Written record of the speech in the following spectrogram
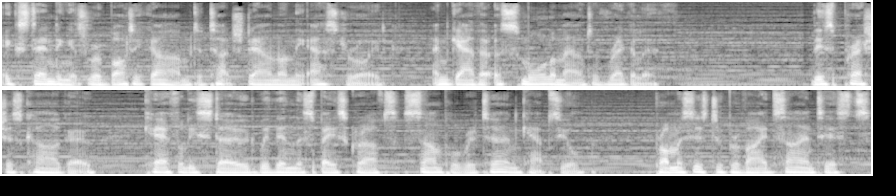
extending its robotic arm to touch down on the asteroid and gather a small amount of regolith. This precious cargo, carefully stowed within the spacecraft's sample return capsule, promises to provide scientists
